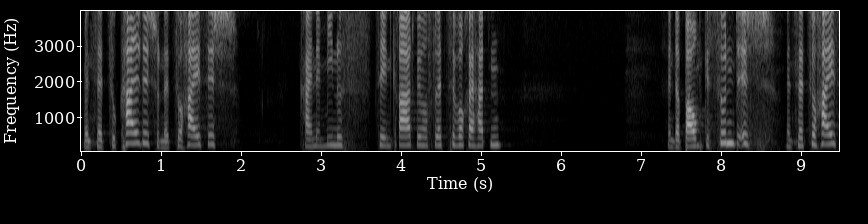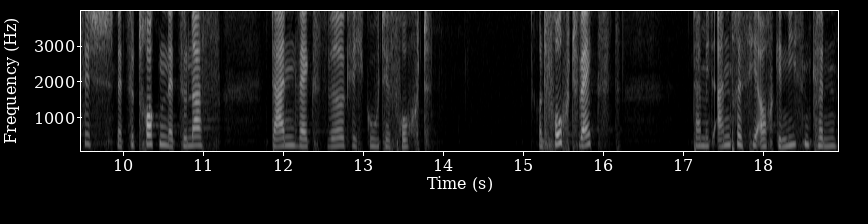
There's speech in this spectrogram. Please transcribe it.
Wenn es nicht zu kalt ist und nicht zu heiß ist, keine minus 10 Grad, wie wir es letzte Woche hatten. Wenn der Baum gesund ist, wenn es nicht zu heiß ist, nicht zu trocken, nicht zu nass, dann wächst wirklich gute Frucht. Und Frucht wächst, damit andere sie auch genießen können.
